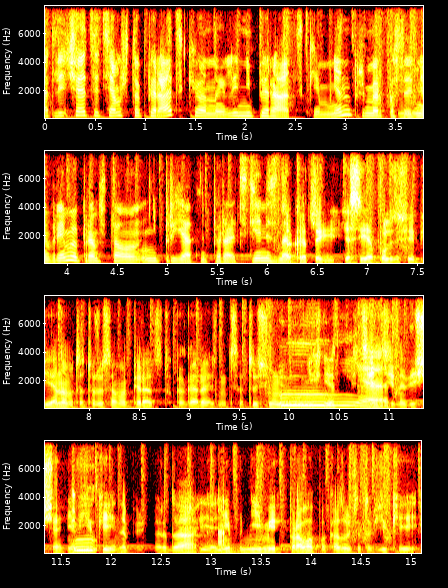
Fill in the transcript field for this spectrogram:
отличается тем, что пиратский он или не пиратский. Мне, например, в последнее mm. время прям стало неприятно пиратить. Я не знаю. Так почему. это, если я пользуюсь VPN, это то же самое пиратство. Какая разница? То есть у, у них нет, нет лицензии на вещание в UK, например, да, и они а... не имеют права показывать это в UK.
